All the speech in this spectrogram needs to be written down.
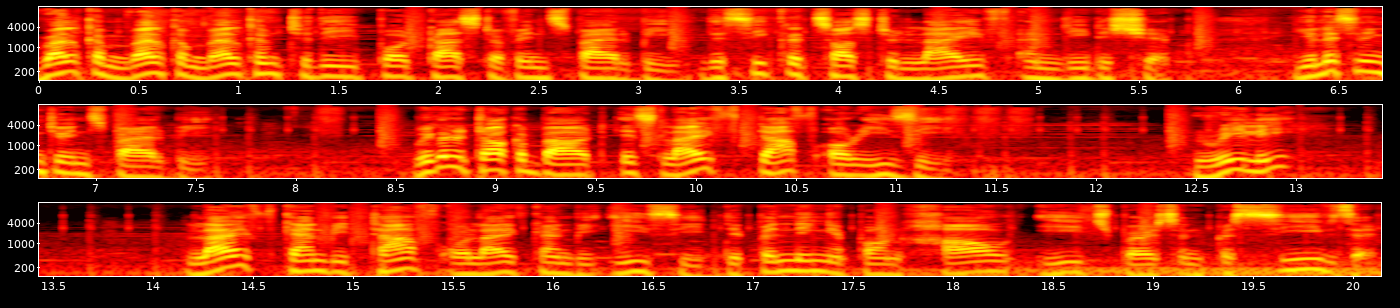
Welcome, welcome, welcome to the podcast of Inspire B, the secret sauce to life and leadership. You're listening to Inspire B. We're going to talk about is life tough or easy? Really? Life can be tough or life can be easy depending upon how each person perceives it,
